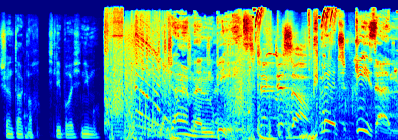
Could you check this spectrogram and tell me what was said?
Schönen Tag noch. Ich liebe euch, Nimo. German Beats Check this out. mit Gisem.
